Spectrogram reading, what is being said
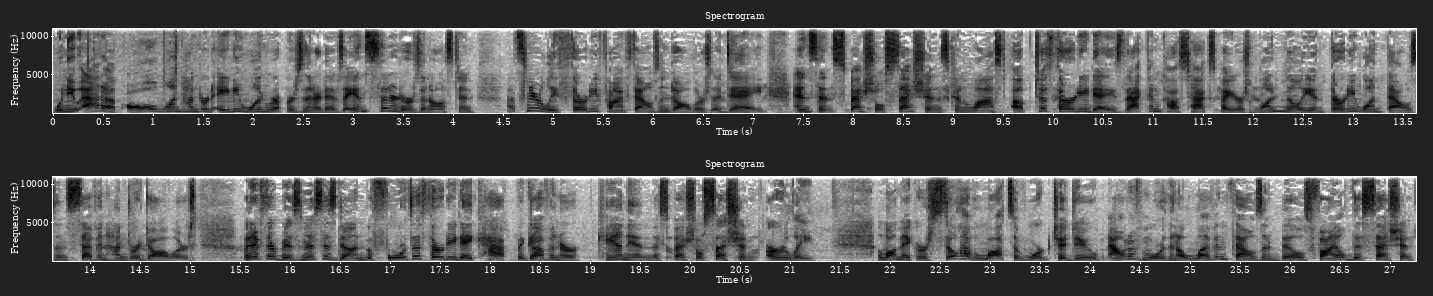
When you add up all 181 representatives and senators in Austin, that's nearly $35,000 a day. And since special sessions can last up to 30 days, that can cost taxpayers $1,031,700. But if their business is done before the 30-day cap, the governor can end the special session early. Lawmakers still have lots of work to do. Out of more than 11,000 bills filed this session,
